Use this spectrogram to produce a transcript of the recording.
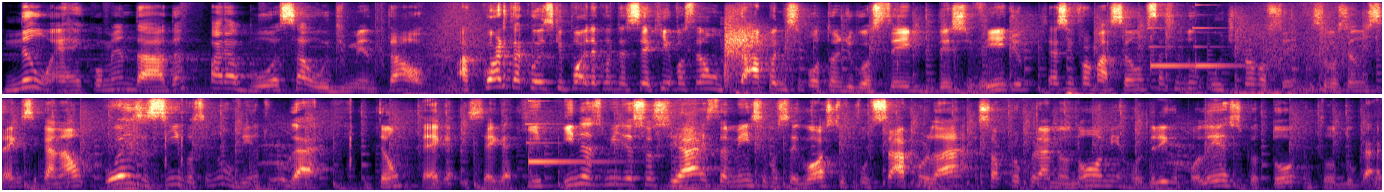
não é recomendada para boa saúde mental. A quarta coisa que pode acontecer aqui é você dar um tapa nesse botão de gostei desse vídeo, se essa informação está sendo útil para você. E se você não segue esse canal, coisa assim você não vem em outro lugar. Então pega e segue aqui. E nas mídias sociais também, se você gosta de pulsar por lá, é só procurar meu nome, Rodrigo Polesco, que eu tô em todo lugar.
